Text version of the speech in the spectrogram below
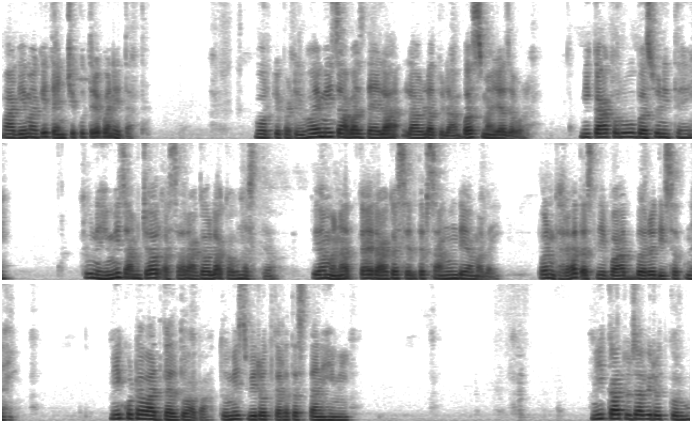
मागे मागे त्यांचे कुत्रे पण येतात. मोरके पाटील होय मीच आवाज द्यायला लावला तुला. बस माझ्याजवळ. मी का करू बसून इथे? तू नेहमीच आमच्यावर असा रागावला काऊन असतं तुझ्या मनात काय राग असेल तर सांगून दे आम्हालाही. पण घरात असले वाद बरं दिसत नाही. मी कुठं वाद घालतो आबा? तुम्हीच विरोध करत असता नेहमी. मी का तुझा विरोध करू?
